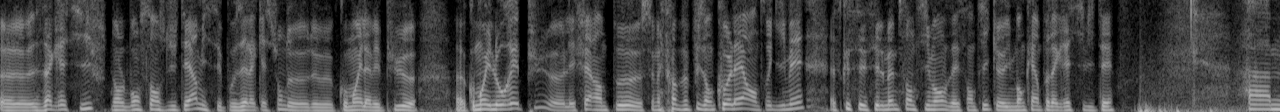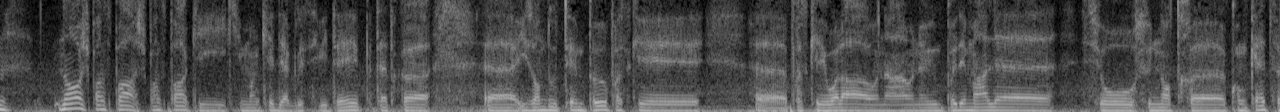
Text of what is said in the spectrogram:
euh, agressifs dans le bon sens du terme. Il s'est posé la question de, comment il avait pu, comment il aurait pu les faire un peu, se mettre un peu plus en colère entre guillemets. Est-ce que c'est le même sentiment? Vous avez senti qu'il manquait un peu d'agressivité? Non, je pense pas. Je pense pas qu'il manquait d'agressivité. Peut-être qu'ils ont douté un peu parce que euh, parce que voilà, on a, eu un peu de mal euh, sur, sur, notre euh, conquête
